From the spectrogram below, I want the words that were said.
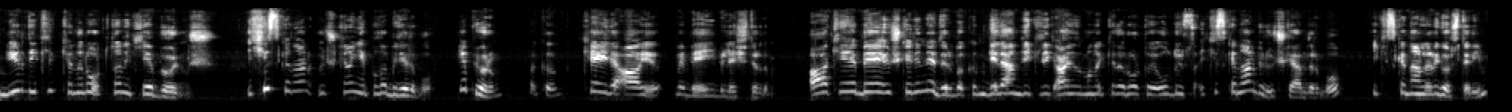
Bir diklik kenarı ortadan ikiye bölmüş. İkiz kenar üçgen yapılabilir bu. Yapıyorum. Bakın K ile A'yı ve B'yi birleştirdim. AKB üçgeni nedir? Bakın gelen diklik aynı zamanda kenar ortay olduysa ikiz kenar bir üçgendir bu. İkiz kenarları göstereyim.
